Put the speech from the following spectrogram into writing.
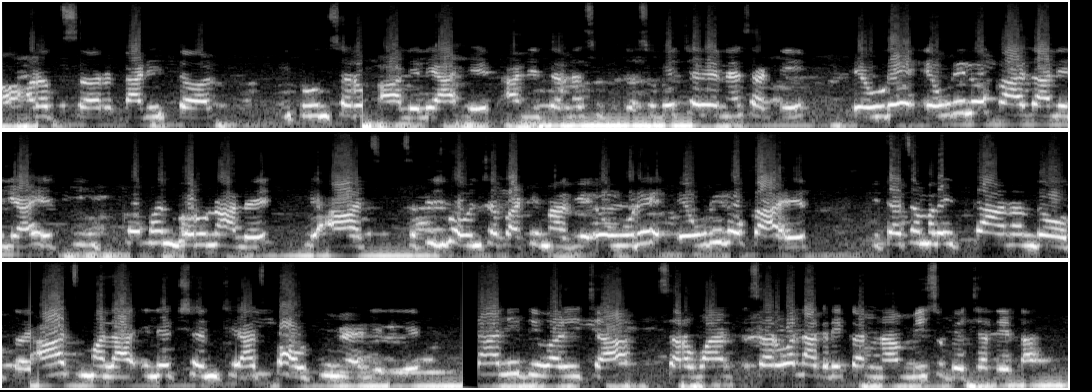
हडपसर गाडीतळ इथून सर्व आलेले आहेत आणि त्यांना शुभेच्छा देण्यासाठी एवढे एवढे लोक आज आलेले आहेत की इतकं मन भरून आले की आज सतीश भाऊंच्या पाठीमागे एवढे एवढी लोक आहेत की त्याचा मला इतका आनंद होतोय. आज मला इलेक्शनची आज पावती मिळालेली आहे. आणि दिवाळीच्या सर्वां सर्व नागरिकांना मी शुभेच्छा देत आहे.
